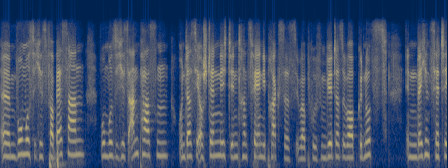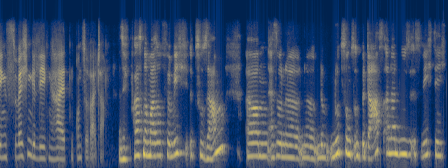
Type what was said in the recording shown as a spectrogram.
ähm, wo muss ich es verbessern, wo muss ich es anpassen und dass Sie auch ständig den Transfer in die Praxis überprüfen. Wird das überhaupt genutzt, in welchen Settings, zu welchen Gelegenheiten und so weiter. Also ich fasse nochmal so für mich zusammen. Ähm, also eine, eine, eine Nutzungs- und Bedarfsanalyse ist wichtig.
